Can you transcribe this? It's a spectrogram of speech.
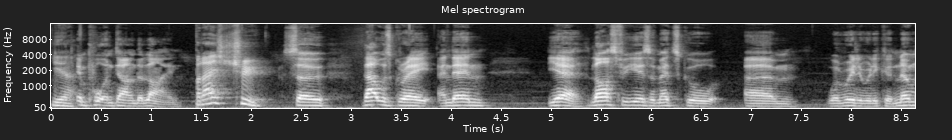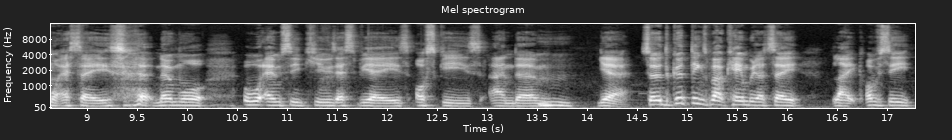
Yeah. important down the line. But that's true. So that was great. And then, yeah, last few years of med school um, were really, really good. No more essays, no more all MCQs, SBAs, OSCEs, and um, Mhm. yeah. So the good things about Cambridge, I'd say, like obviously,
